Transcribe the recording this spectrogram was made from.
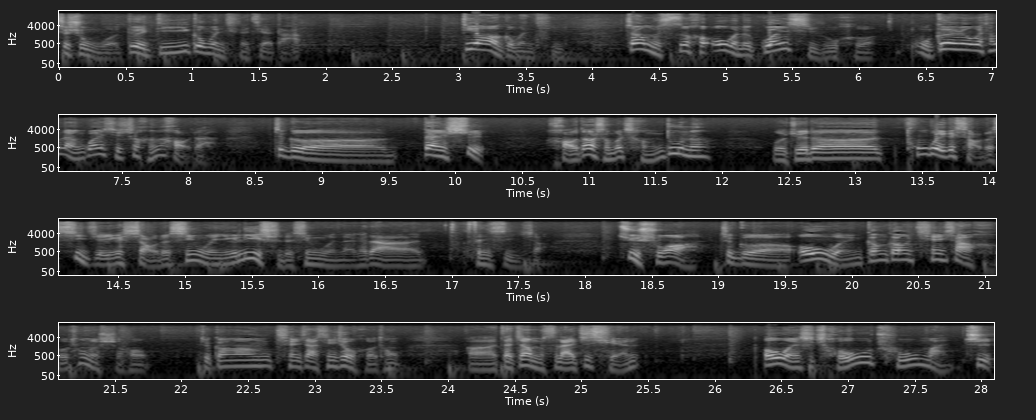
这是我对第一个问题的解答。第二个问题，詹姆斯和欧文的关系如何？我个人认为他们两个关系是很好的。这个，但是好到什么程度呢？我觉得通过一个小的细节、一个小的新闻、一个历史的新闻来给大家分析一下。据说啊，这个欧文刚刚签下合同的时候，就刚刚签下新秀合同。呃，在詹姆斯来之前，欧文是踌躇满志，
